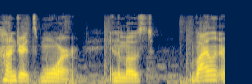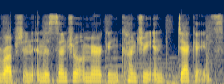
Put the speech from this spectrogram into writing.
hundreds more in the most violent eruption in the Central American country in decades.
